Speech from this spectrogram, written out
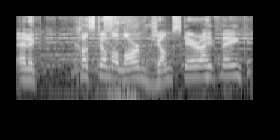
and a custom alarm jump scare, I think.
